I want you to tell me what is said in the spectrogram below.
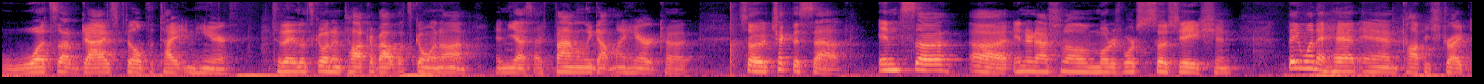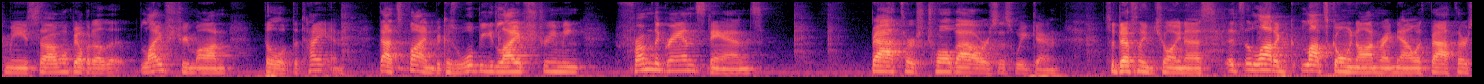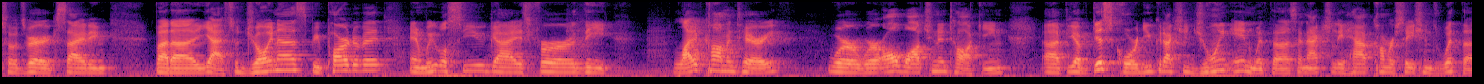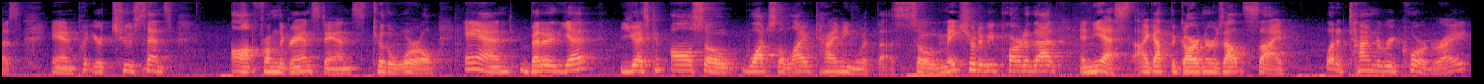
What's up, guys? Philip the Titan here. Today, let's go in and talk about what's going on. And yes, I finally got my hair cut. So, check this out IMSA, uh, International Motorsports Association, they went ahead and copy striked me, so I won't be able to live stream on Philip the Titan. That's fine because we'll be live streaming from the grandstands Bathurst 12 hours this weekend. So definitely join us. It's a lot of lots going on right now with Bathurst, so it's very exciting. But uh, yeah, so join us, be part of it, and we will see you guys for the live commentary where we're all watching and talking. Uh, if you have Discord, you could actually join in with us and actually have conversations with us and put your two cents from the grandstands to the world. And better yet, you guys can also watch the live timing with us. So make sure to be part of that. And yes, I got the gardeners outside. What a time to record, right?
